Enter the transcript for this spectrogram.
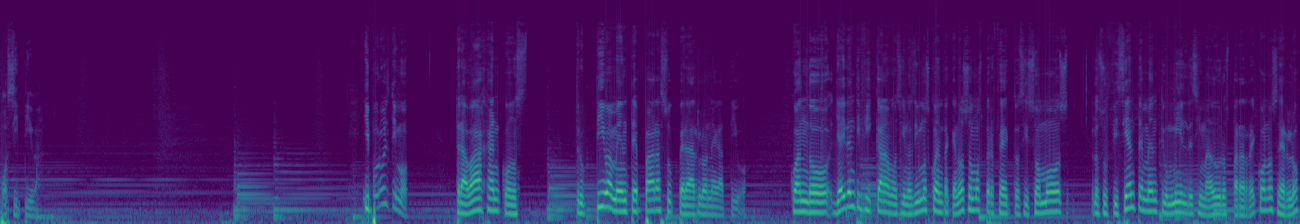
positiva. Y por último, trabajan constructivamente para superar lo negativo. Cuando ya identificamos y nos dimos cuenta que no somos perfectos y somos lo suficientemente humildes y maduros para reconocerlo,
